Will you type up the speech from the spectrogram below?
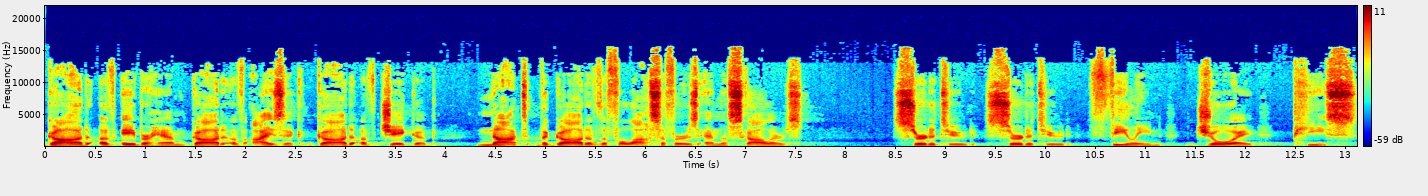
God of Abraham, God of Isaac, God of Jacob, not the God of the philosophers and the scholars. Certitude, certitude, feeling, joy, peace,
